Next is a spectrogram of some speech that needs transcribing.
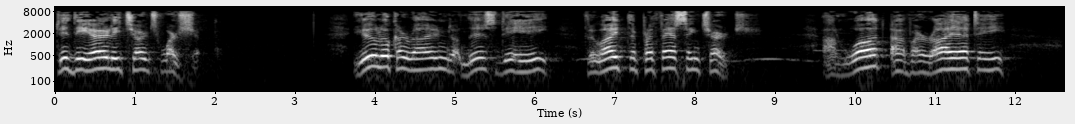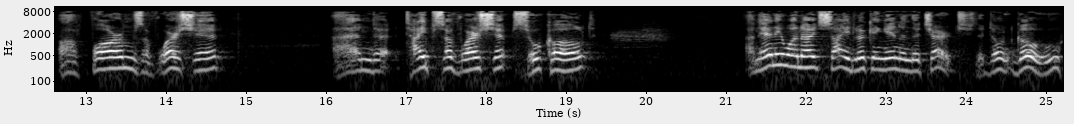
did the early church worship? You look around on this day throughout the professing church and what a variety of forms of worship and types of worship, so called. And anyone outside looking in in the church that don't go,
